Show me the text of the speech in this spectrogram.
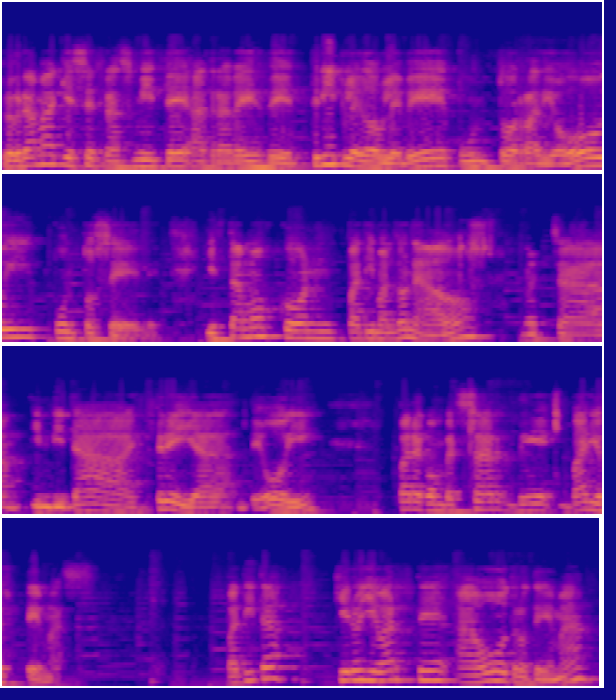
programa que se transmite a través de www.radiohoy.cl. Y estamos con Patti Maldonado, nuestra invitada estrella de hoy, para conversar de varios temas. Patita, quiero llevarte a otro tema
